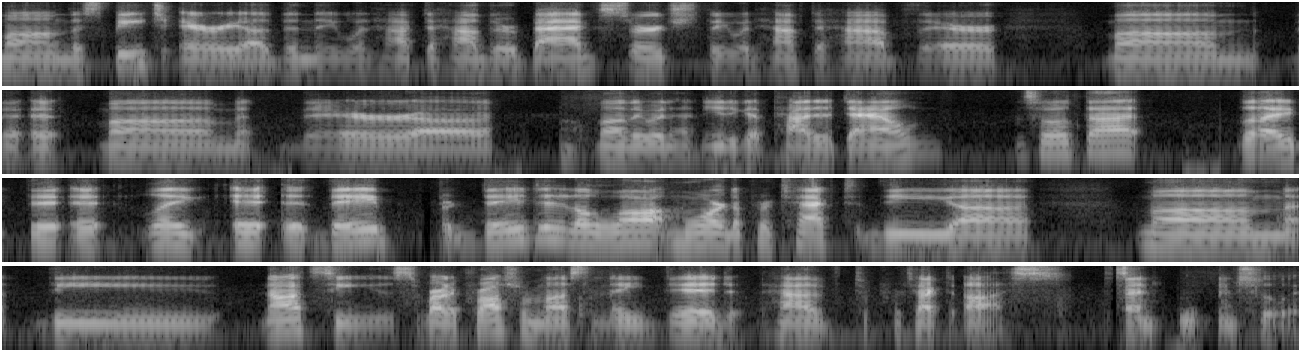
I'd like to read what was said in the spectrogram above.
um the speech area then they would have to have their bags searched. They would have to have their um the, um their uh they would need to get patted down and so like that. Like it, it like it, it they they did a lot more to protect the uh, um the Nazis right across from us than they did have to protect us essentially.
